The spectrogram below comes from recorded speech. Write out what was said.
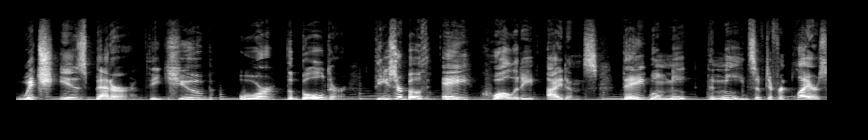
Which is better, the cube or the boulder. These are both A quality items. They will meet the needs of different players.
